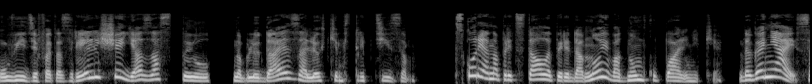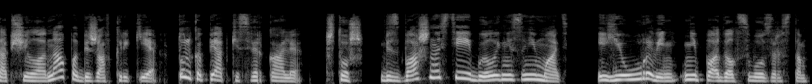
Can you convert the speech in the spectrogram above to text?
Увидев это зрелище, я застыл, наблюдая за легким стриптизом. Вскоре она предстала передо мной в одном купальнике. «Догоняй!» — сообщила она, побежав к реке, только пятки сверкали. Что ж, безбашенности ей было не занимать. Ее уровень не падал с возрастом,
